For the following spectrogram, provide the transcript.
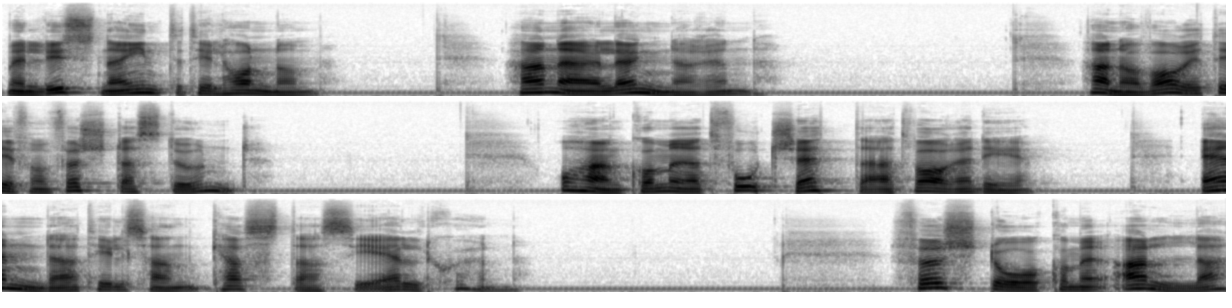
Men lyssna inte till honom. Han är lögnaren. Han har varit det från första stund. Och han kommer att fortsätta att vara det ända tills han kastas i eldsjön. Först då kommer alla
